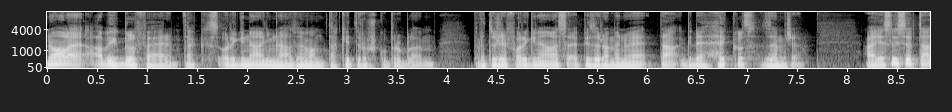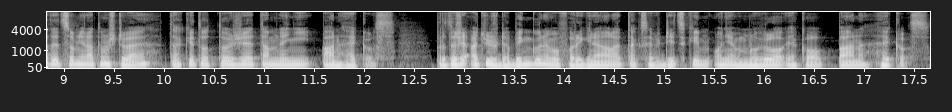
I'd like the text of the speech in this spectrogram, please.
No ale abych byl fair, tak s originálním názvem mám taky trošku problém, protože v originále se epizoda jmenuje Ta, kde Heckles zemře. A jestli se ptáte, co mě na tom štve, tak je to to, že tam není pan Heckles. Protože ať už v dubbingu nebo v originále, tak se vždycky o něm mluvilo jako pan Heckles.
